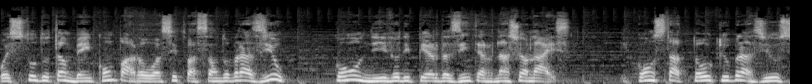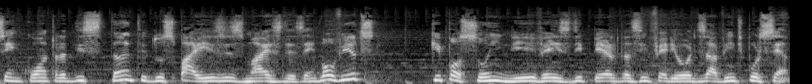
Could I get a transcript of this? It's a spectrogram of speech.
O estudo também comparou a situação do Brasil com o nível de perdas internacionais e constatou que o Brasil se encontra distante dos países mais desenvolvidos que possuem níveis de perdas inferiores a 20%.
